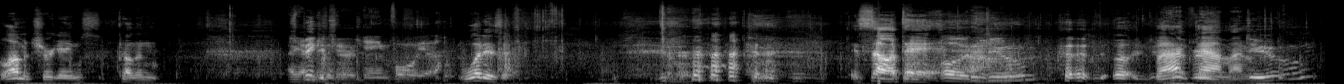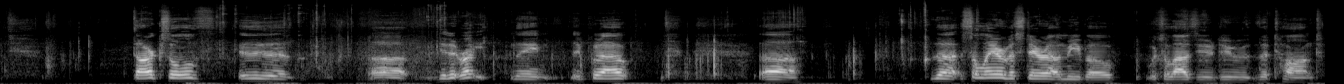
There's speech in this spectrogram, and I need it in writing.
a lot of mature games coming. I got Speaking a of mature which. game for you. What is it? it's Solitaire. Oh, Doom. uh, Backgammon. Doom. Dark Souls uh, uh, did it right. They they put out uh, the Solaire of Astora amiibo, which allows you to do the taunt,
